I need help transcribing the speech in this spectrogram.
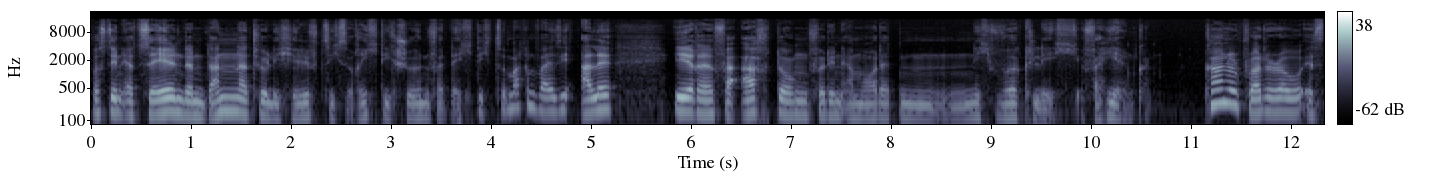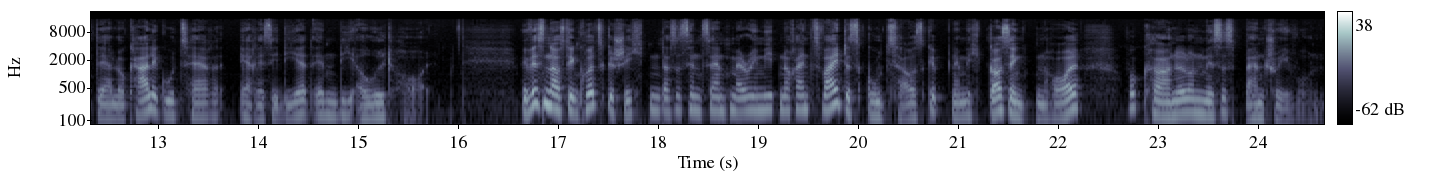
was den Erzählenden dann natürlich hilft, sich so richtig schön verdächtig zu machen, weil sie alle ihre Verachtung für den Ermordeten nicht wirklich verhehlen können. Colonel Prothero ist der lokale Gutsherr, er residiert in The Old Hall. Wir wissen aus den Kurzgeschichten, dass es in St. Mary Mead noch ein zweites Gutshaus gibt, nämlich Gossington Hall, wo Colonel und Mrs. Bantry wohnen.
